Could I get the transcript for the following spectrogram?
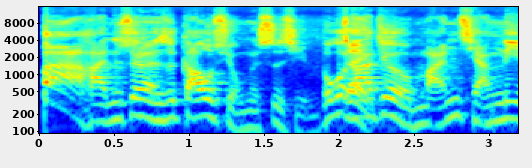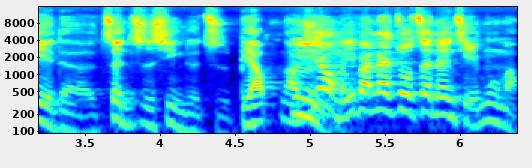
罢韩虽然是高雄的事情，不过它就有蛮强烈的政治性的指标。那就像我们一般在做政论节目嘛，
